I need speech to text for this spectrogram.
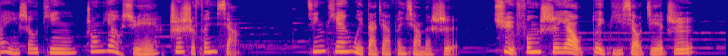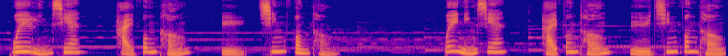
欢迎收听中药学知识分享。今天为大家分享的是祛风湿药对比小节之威灵仙、海风藤与清风藤。威灵仙、海风藤与清风藤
